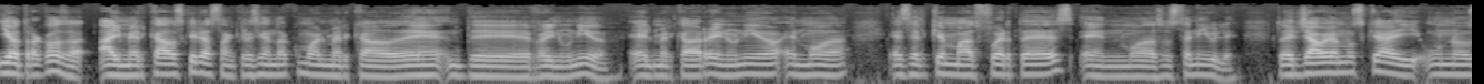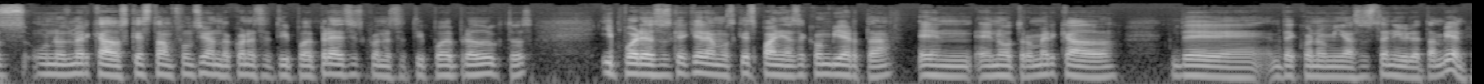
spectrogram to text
Y otra cosa, hay mercados que ya están creciendo como el mercado de, de Reino Unido. El mercado de Reino Unido en moda es el que más fuerte es en moda sostenible. Entonces ya vemos que hay unos, unos mercados que están funcionando con ese tipo de precios, con ese tipo de productos. Y por eso es que queremos que España se convierta en, en otro mercado de, de economía sostenible también.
